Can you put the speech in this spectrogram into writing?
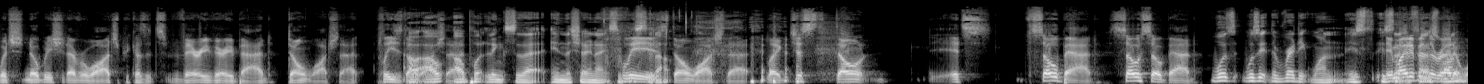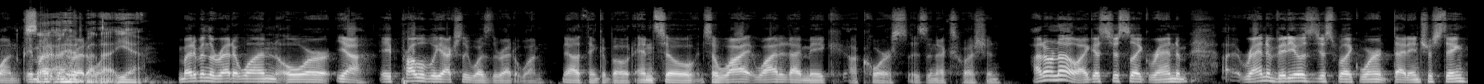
which nobody should ever watch because it's very very bad. Don't watch that. Please don't I'll, watch that. I'll put links to that in the show notes. Please don't watch that. Like just don't it's so bad. So so bad. Was was it the Reddit one? Is, is It might have been the Reddit one. It 'Cause might have been the Reddit one. That, yeah. It might have been the Reddit one or yeah, it probably actually was the Reddit one. Now to think about. And so so why why did I make a course is the next question. I don't know. I guess just like random uh, random videos just like weren't that interesting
